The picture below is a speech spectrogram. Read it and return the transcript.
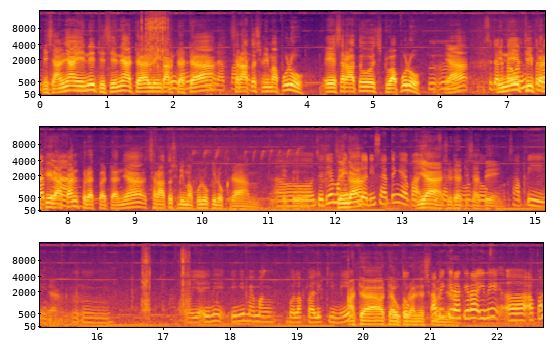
misalnya ini di sini ada lingkar dada berapa 150, eh 120, ya. Sudah ini diperkirakan beratnya. berat badannya 150 kg. gitu. Oh, jadi emang Sehingga ini sudah disetting ya Pak? Iya, Disetting sudah disetting. Sapi. Ya. Mm-mm. Oh ya ini ini memang bolak-balik gini. ada ada untuk- ukurannya semuanya. Tapi kira-kira ini eh, apa?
